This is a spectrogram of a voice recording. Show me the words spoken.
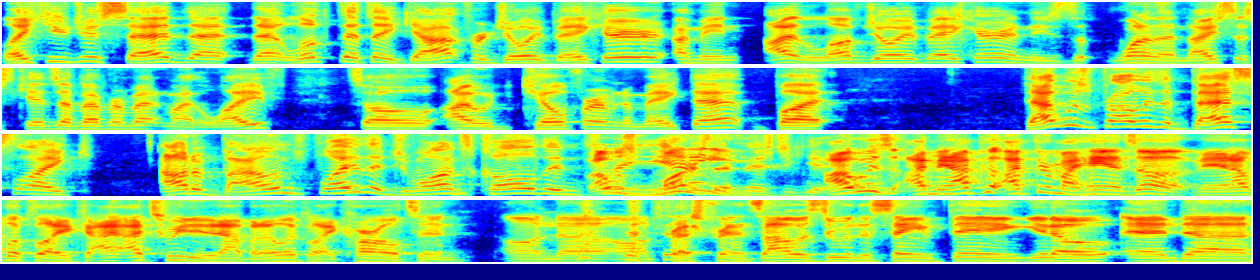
like you just said, that that look that they got for Joey Baker. I mean, I love Joey Baker, and he's one of the nicest kids I've ever met in my life. So I would kill for him to make that. But that was probably the best like out of bounds play that Juwan's called in three That was years money. at Michigan. I was, I mean, I put, I threw my hands up, man. I look like I, I tweeted it out, but I look like Carlton on uh, on Fresh Prince. I was doing the same thing, you know, and uh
